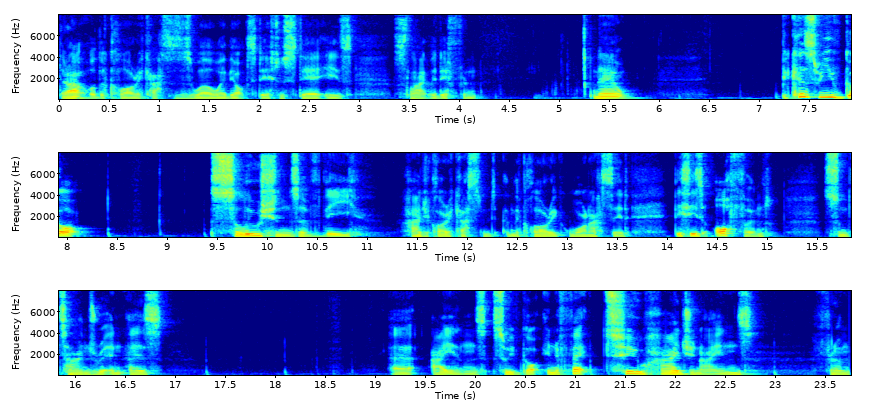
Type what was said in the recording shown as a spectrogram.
There are other chloric acids as well where the oxidation state is slightly different. Now, because you've got solutions of the hydrochloric acid and the chloric 1 acid, this is often sometimes written as uh, ions. So we've got, in effect, two hydrogen ions from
